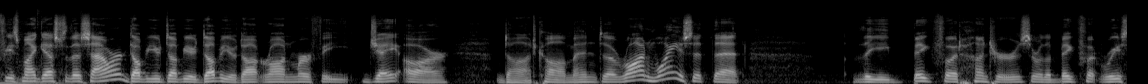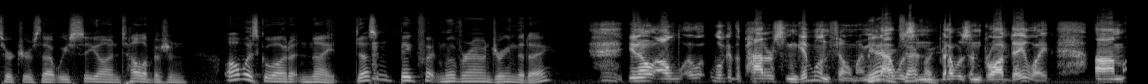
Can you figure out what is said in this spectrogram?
Murphy's my guest of this hour. www.ronmurphyjr.com. And uh, Ron, why is it that the Bigfoot hunters or the Bigfoot researchers that we see on television always go out at night? Doesn't Bigfoot move around during the day? You know, I'll look at the Patterson Gimlin film. I mean, Yeah, that was in that was in broad daylight. Um,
